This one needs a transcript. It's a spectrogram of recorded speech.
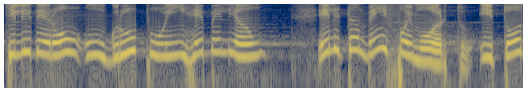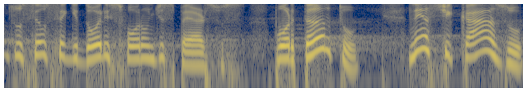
que liderou um grupo em rebelião. Ele também foi morto e todos os seus seguidores foram dispersos. Portanto, neste caso,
